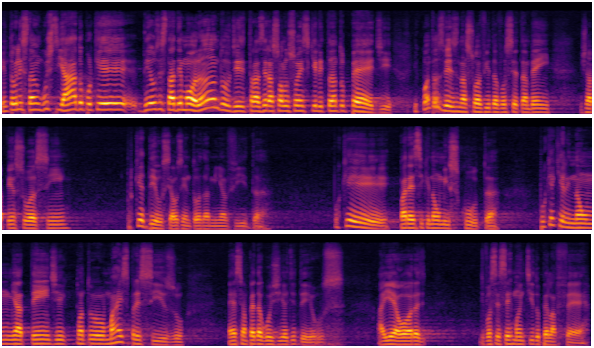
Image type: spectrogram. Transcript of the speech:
Então ele está angustiado porque Deus está demorando de trazer as soluções que ele tanto pede. E quantas vezes na sua vida você também já pensou assim? Por que Deus se ausentou da minha vida? Por que parece que não me escuta? Por que, que Ele não me atende quanto mais preciso? Essa é uma pedagogia de Deus. Aí é hora de você ser mantido pela fé.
